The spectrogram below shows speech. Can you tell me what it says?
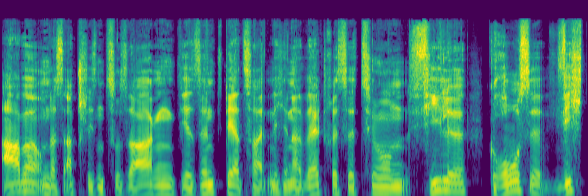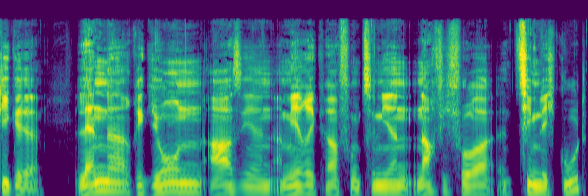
Aber um das abschließend zu sagen, wir sind derzeit nicht in einer Weltrezession. Viele große, wichtige Länder, Regionen, Asien, Amerika funktionieren nach wie vor ziemlich gut.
